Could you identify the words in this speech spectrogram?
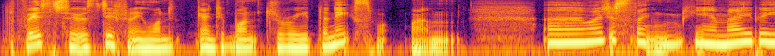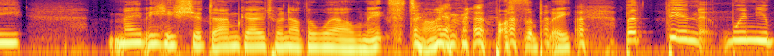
the first two is definitely want, going to want to read the next one. Um, I just think yeah, maybe maybe he should um, go to another well next time, possibly. But then when you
